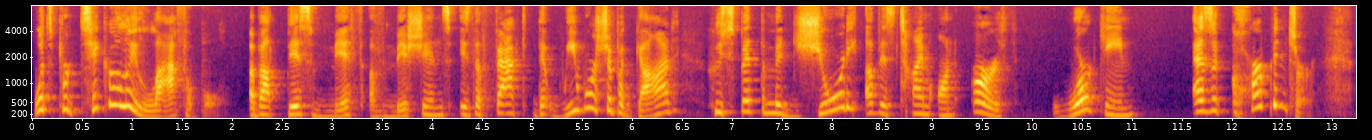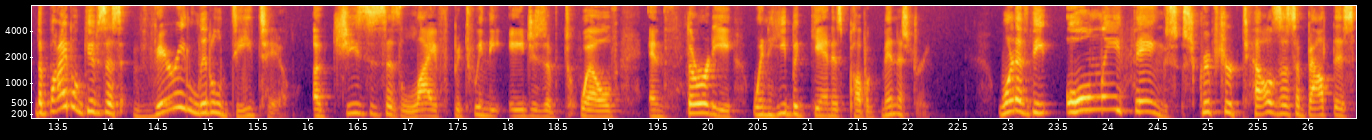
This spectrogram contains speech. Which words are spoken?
What's particularly laughable about this myth of missions is the fact that we worship a God who spent the majority of his time on earth working as a carpenter. The Bible gives us very little detail of Jesus' life between the ages of 12 and 30 when he began his public ministry. One of the only things scripture tells us about this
